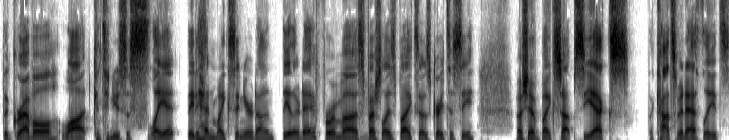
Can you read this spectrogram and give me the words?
The gravel lot continues to slay it. They had Mike Sinyard on the other day from uh, Specialized Bikes. That was great to see. We also have Bike Stop CX, the Consummate Athletes,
